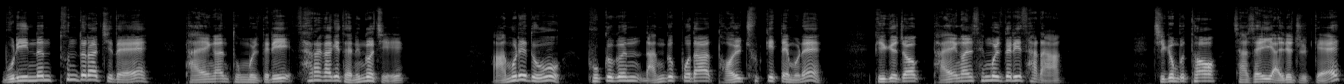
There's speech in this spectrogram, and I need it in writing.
물이 있는 툰드라 지대에 다양한 동물들이 살아가게 되는 거지. 아무래도 북극은 남극보다 덜 춥기 때문에 비교적 다양한 생물들이 살아. 지금부터 자세히 알려줄게.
